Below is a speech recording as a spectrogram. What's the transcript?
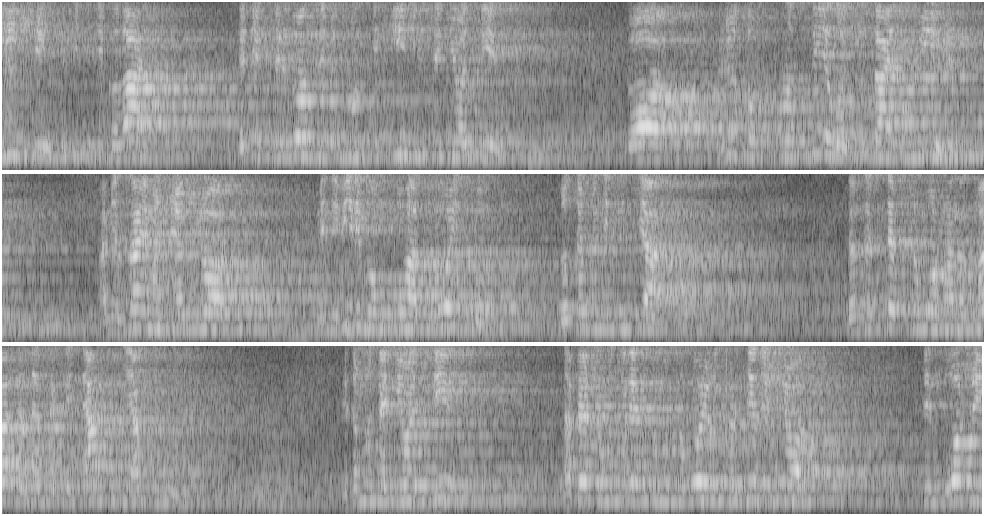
інші, святитель Ніколай, святий Спиридон Требетунський, інші святі отці, то людство спростило цю тайну віри. А ми знаємо, що якщо ми не віримо в Бога Тройцю, то це вже не християнство. Це вже все, що можна назвати, але це християнство ніяк не буде. І тому святі отці на Першому Вселенському соборі утвердили, що Син Божий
